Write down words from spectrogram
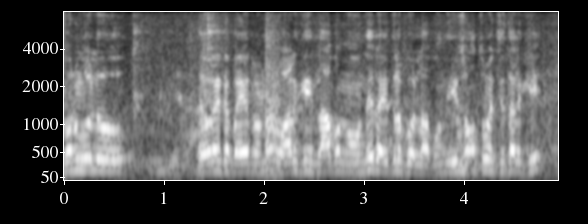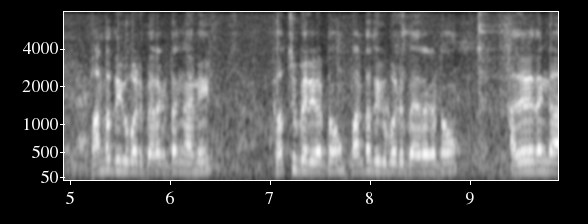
కొనుగోలు ఎవరైతే బయర్లు ఉన్నారో వాళ్ళకి లాభంగా ఉంది రైతులకు కూడా లాభం ఉంది. ఈ సంవత్సరం వచ్చేసరికి పంట దిగుబడి పెరగటం కానీ ఖర్చు పెరగటం పంట దిగుబడి పెరగటం అదేవిధంగా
